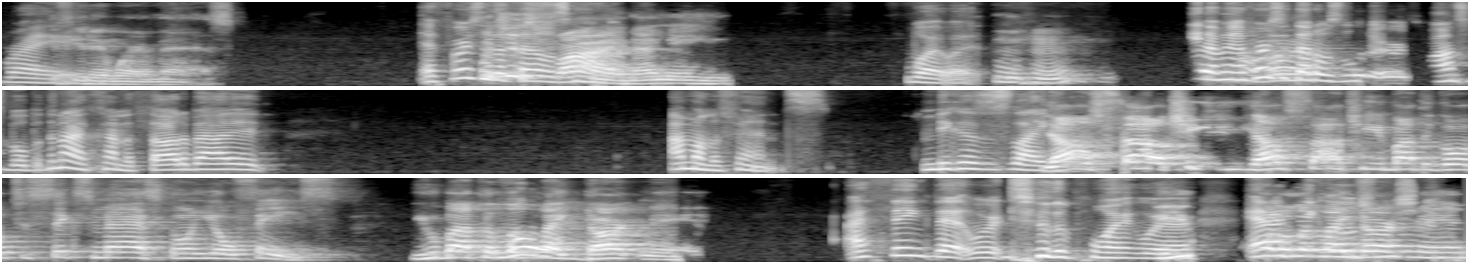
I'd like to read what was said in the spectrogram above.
right if you didn't wear a mask, At first, I which thought that was kind of- fine. I mean, what what? Mm-hmm. Yeah, I mean, at first I go thought it was a little irresponsible, but then I kind of thought about it. I'm on the fence because it's like y'all's Fauci, y'all's Fauci about to go up to six masks on your face. You about to look Well, like Darkman. I think that we're to the point where, You and I look like Dark should- Man.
